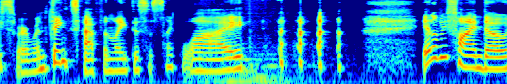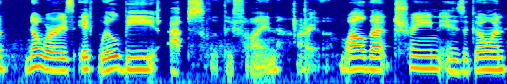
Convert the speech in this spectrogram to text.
swear, when things happen like this, it's like, why? It'll be fine though. No worries. It will be absolutely fine. All right. While that train is going,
